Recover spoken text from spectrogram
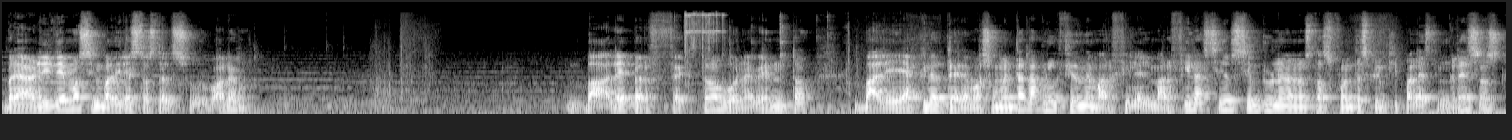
Vale, ahora iremos a invadir estos del sur, ¿vale? Vale, perfecto, buen evento. Vale, y aquí lo tenemos, aumentar la producción de marfil. El marfil ha sido siempre una de nuestras fuentes principales de ingresos.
